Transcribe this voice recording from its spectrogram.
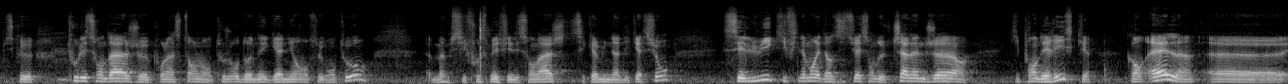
puisque tous les sondages, pour l'instant, l'ont toujours donné gagnant au second tour. Même s'il faut se méfier des sondages, c'est comme une indication. C'est lui qui finalement est dans une situation de challenger qui prend des risques quand elle euh,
